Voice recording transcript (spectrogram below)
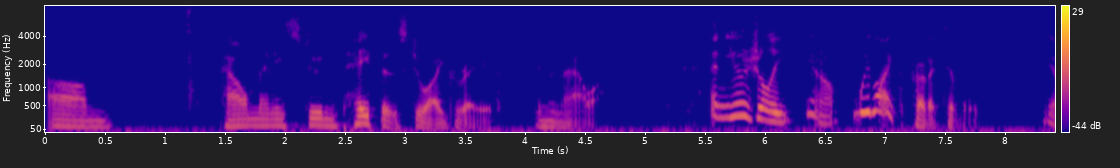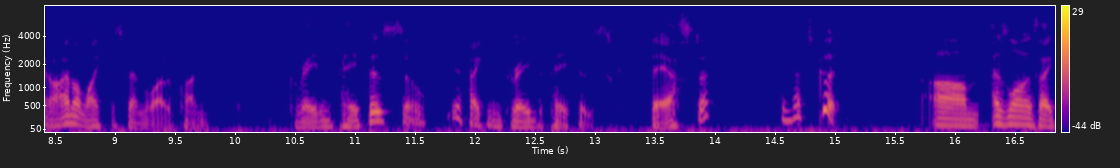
Um, how many student papers do I grade in an hour? And usually, you know, we like productivity. You know, I don't like to spend a lot of time grading papers, so if I can grade the papers faster, then that's good. Um, as long as I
